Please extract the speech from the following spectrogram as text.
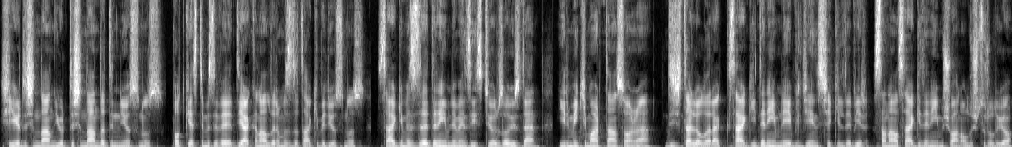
şehir dışından, yurt dışından da dinliyorsunuz. Podcast'imizi ve diğer kanallarımızı da takip ediyorsunuz. Sergimizi de deneyimlemenizi istiyoruz. O yüzden 22 Mart'tan sonra dijital olarak sergiyi deneyimleyebileceğiniz şekilde bir sanal sergi deneyimi şu an oluşturuluyor.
